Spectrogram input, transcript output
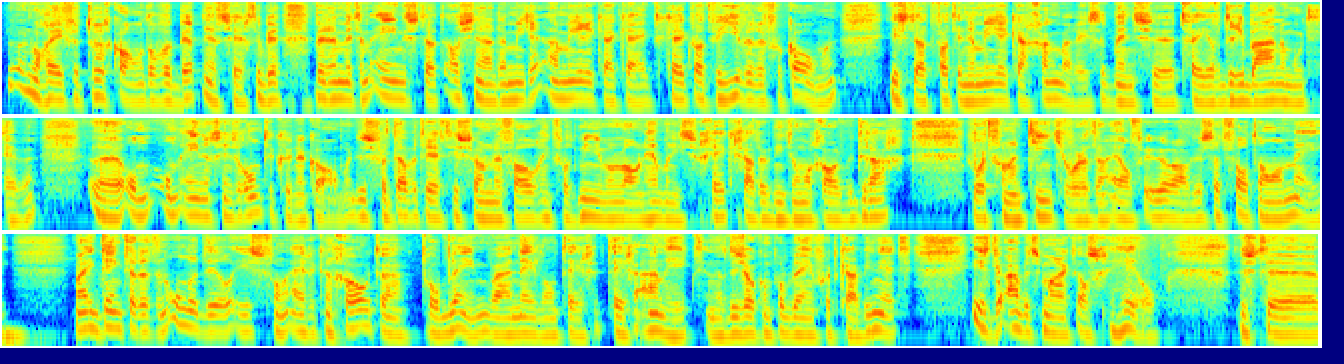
nog even terugkomend op wat Bert net zegt. Ik ben, het met hem eens dat als je naar Amerika kijkt. Kijk, wat we hier willen voorkomen. Is dat wat in Amerika gangbaar is. Dat mensen twee of drie banen moeten hebben. Uh, om, om enigszins rond te kunnen komen. Dus wat dat betreft is zo'n verhoging van het minimumloon helemaal niet zo gek. Gaat ook niet om een groot bedrag. Het wordt van een tientje wordt het dan 11 euro. Dus dat valt allemaal mee. Maar ik denk dat het een onderdeel is van eigenlijk een groter probleem waar Nederland tegen, tegenaan hikt. En dat is ook een probleem voor het kabinet. Is de arbeidsmarkt als geheel. Dus de,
